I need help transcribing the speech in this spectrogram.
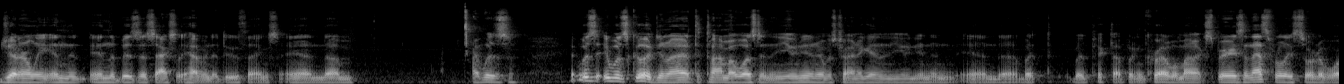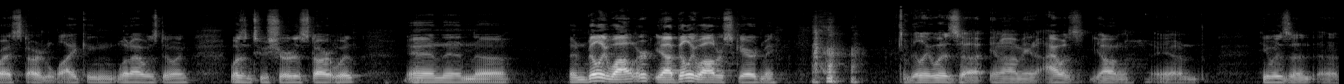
generally in the in the business, actually having to do things, and um, I was it was it was good. You know, at the time I wasn't in the union. I was trying to get in the union, and and uh, but but picked up an incredible amount of experience, and that's really sort of where I started liking what I was doing. wasn't too sure to start with, and then uh, and Billy Wilder, yeah, Billy Wilder scared me. Billy was, uh, you know, I mean, I was young, and he was a, a,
